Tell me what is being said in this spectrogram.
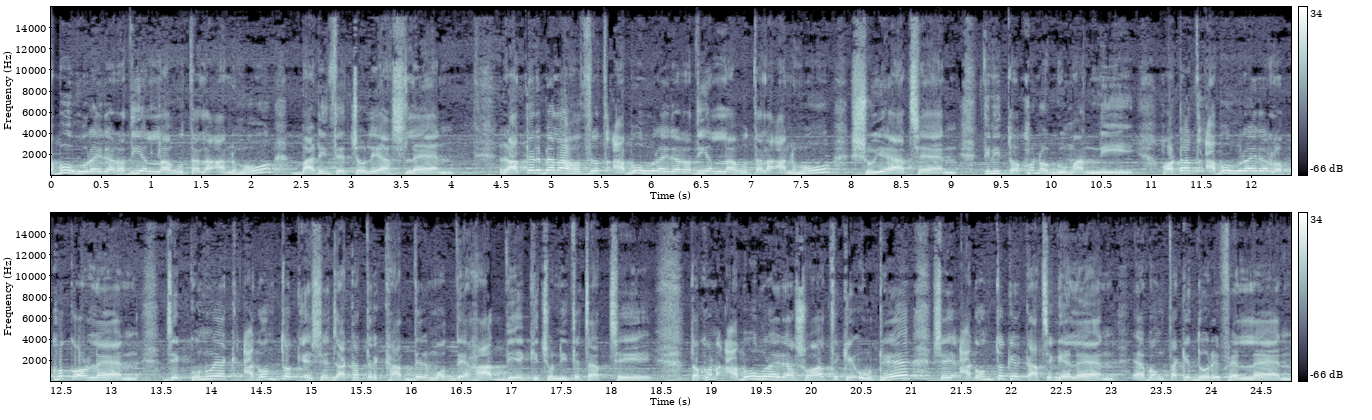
আবু হুরাইরা রাদিয়াল্লাহ তালা আনহু বাড়িতে চলে আসলেন। রাতের বেলা হজরত আবু হুরাইরা রাদি আল্লাহ তালা আনহু শুয়ে আছেন। তিনি তখনও ঘুমাননি। হঠাৎ আবু হুরাইরা লক্ষ্য করলেন যে কোনো এক আগন্তক এসে জাকাতের খাদ্যের মধ্যে হাত দিয়ে কিছু নিতে চাচ্ছে। তখন আবু হুরাইরা শোয়া থেকে উঠে সেই আগন্তকের কাছে গেলেন এবং তাকে ধরে ফেললেন।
